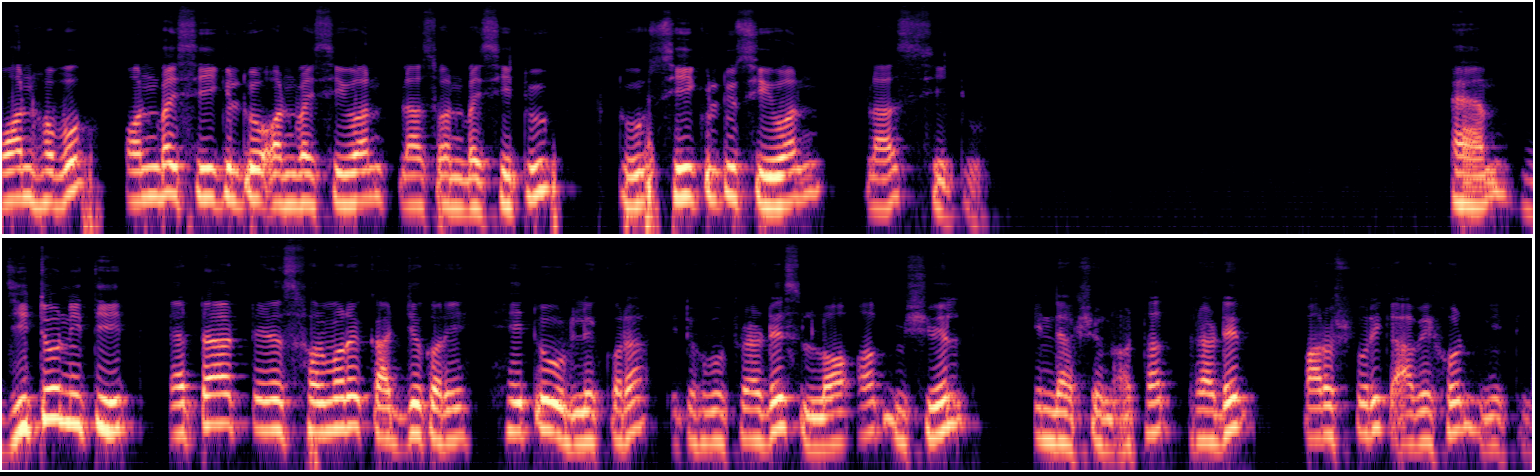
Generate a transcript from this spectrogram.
ওৱান হ'ব one by C equal to one by C one plus one by C two two C equal to C one plus C two যিটো নীতিত এটা ট্ৰেন্সফৰ্মাৰে কাৰ্য কৰে সেইটো উল্লেখ কৰা এইটো হ'ব ফ্ৰাডেজ ল অফ মিউচুৱেল ইণ্ডাকশ্যন অৰ্থাৎ ফ্ৰাডেৰ পাৰস্পৰিক আৱেশৰ নীতি।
